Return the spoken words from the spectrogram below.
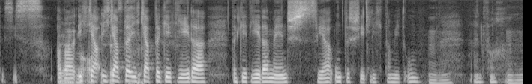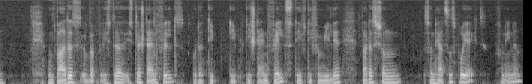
das ist, aber Mhm. nur ich glaube, ich glaub, da, ich glaub, da, geht jeder, da geht jeder Mensch sehr unterschiedlich damit um. Mhm. Einfach. Und war das, ist der, ist der Steinfeld oder die, die, die Steinfelds, die, die Familie, war das schon so ein Herzensprojekt von Ihnen?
